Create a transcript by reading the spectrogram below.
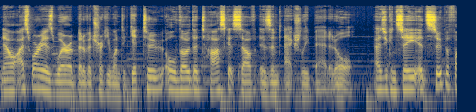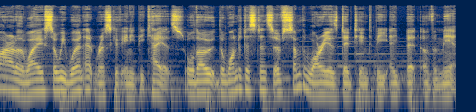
Now, Ice Warriors were a bit of a tricky one to get to, although the task itself isn't actually bad at all. As you can see, it's super far out of the way, so we weren't at risk of any PKs, although the wander distance of some of the warriors did tend to be a bit of a mare.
